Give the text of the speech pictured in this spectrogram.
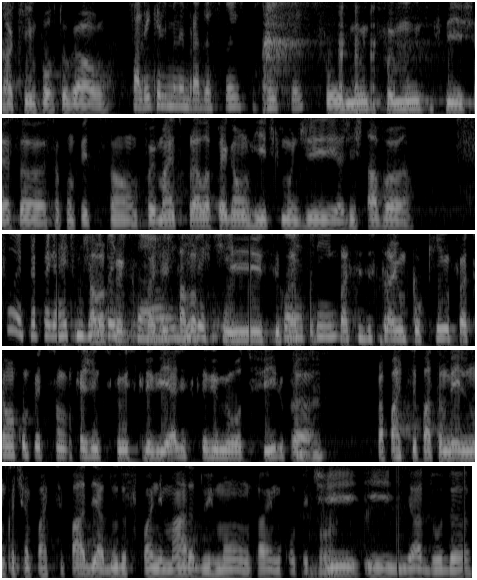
aqui em Portugal. Falei que ele me lembrar das coisas, porque eu esqueci. Foi muito, foi muito fixe essa, essa competição. Foi mais para ela pegar um ritmo de. A gente estava foi para pegar ritmo de tava competição, pe... tava... divertir. Isso, para se distrair um pouquinho, foi até uma competição que a gente que eu escrevi ela, escrevi meu outro filho para uhum. para participar também, ele nunca tinha participado e a Duda ficou animada do irmão tá indo competir e a Duda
